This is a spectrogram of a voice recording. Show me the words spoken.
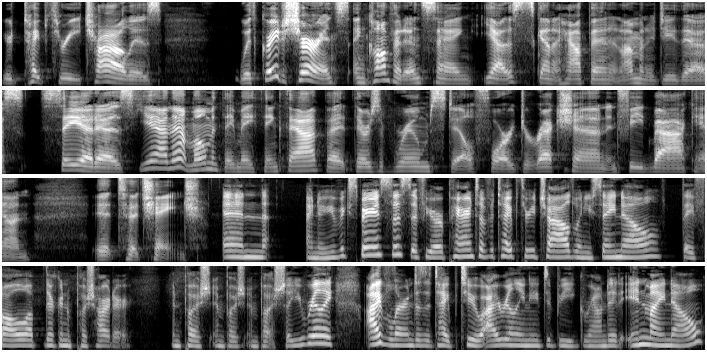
your type three child is with great assurance and confidence saying, "Yeah, this is to happen, and I'm to do this." See it as, yeah, in that moment they may think that, but there's room still for direction and feedback and it to change. And I know you've experienced this. If you're a parent of a type three child, when you say no, they follow up, they're going to push harder and push and push and push. So you really, I've learned as a type two, I really need to be grounded in my no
